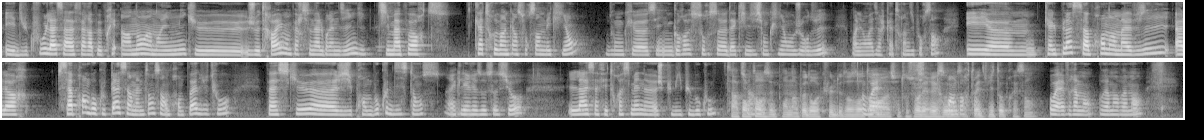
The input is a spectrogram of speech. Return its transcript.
et, du coup, là, ça va faire à peu près un an, un an et demi que je travaille mon personal branding, qui m'apporte 95% de mes clients. Donc, c'est une grosse source d'acquisition client aujourd'hui. Bon, on va dire 90%. Et quelle place ça prend dans ma vie? Alors, ça prend beaucoup de place et en même temps, ça en prend pas du tout parce que euh, j'y prends beaucoup de distance avec les réseaux sociaux. Là, ça fait trois semaines, euh, je publie plus beaucoup. C'est important de prendre un peu de recul de temps en temps, euh, surtout sur les réseaux, ça peut être vite oppressant. Ouais, vraiment, vraiment, vraiment.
